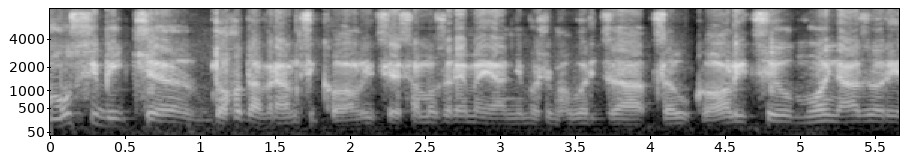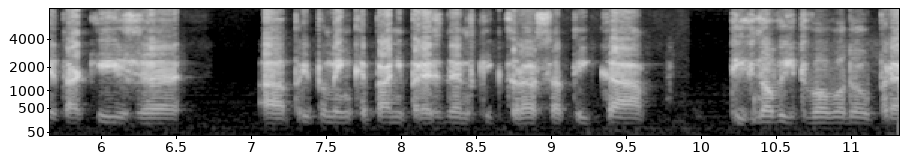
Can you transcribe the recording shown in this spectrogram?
Musí byť e, dohoda v rámci koalície. Samozrejme, ja nemôžem hovoriť za celú koalíciu. Môj názor je taký, že pripomienke pani prezidentky, ktorá sa týka tých nových dôvodov pre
